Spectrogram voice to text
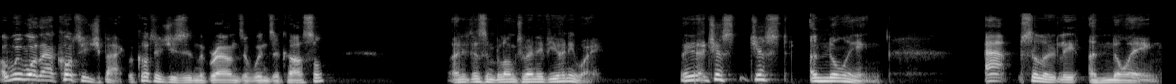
Oh, we want our cottage back. The cottage is in the grounds of Windsor Castle, and it doesn't belong to any of you anyway. Just, just annoying, absolutely annoying.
